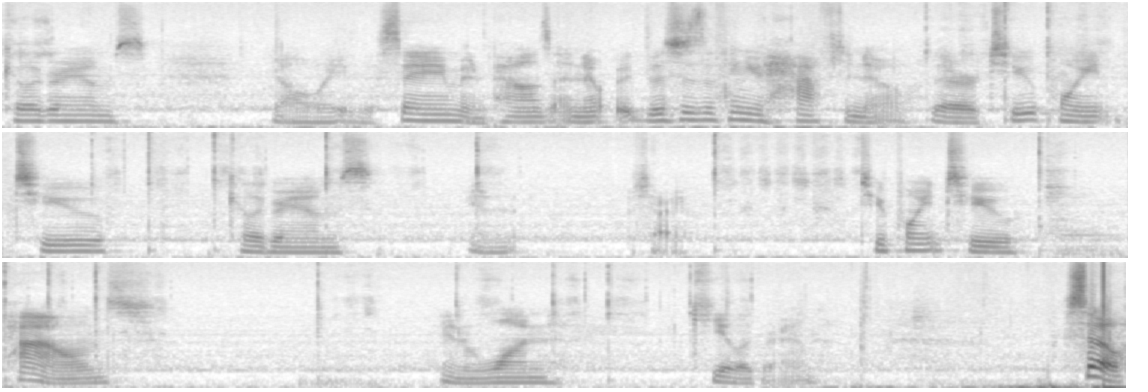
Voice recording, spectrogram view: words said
kilograms. They all weigh the same in pounds. And this is the thing you have to know. There are 2.2 kilograms in, sorry, 2.2 pounds in one kilogram. So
